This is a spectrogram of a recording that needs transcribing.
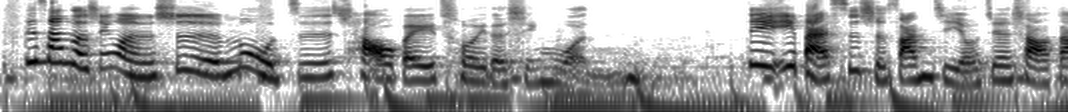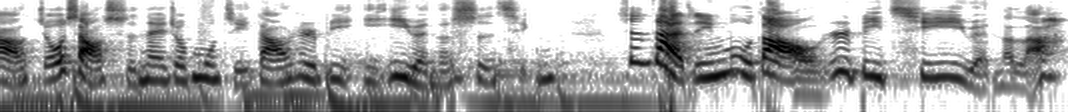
第三则新闻是募资超悲催的新闻。第一百四十三集有介绍到，九小时内就募集到日币一亿元的事情，现在已经募到日币七亿元了啦，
